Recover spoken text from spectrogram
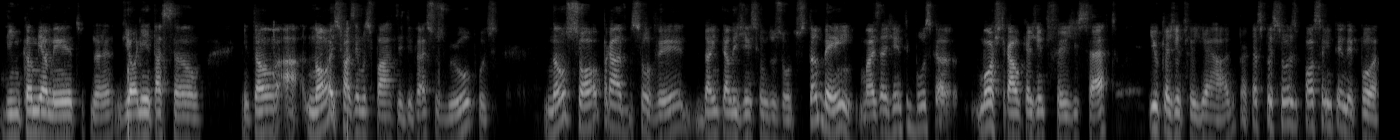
de encaminhamento, né? de orientação. Então a, nós fazemos parte de diversos grupos não só para absorver da inteligência um dos outros, também, mas a gente busca mostrar o que a gente fez de certo e o que a gente fez de errado, para que as pessoas possam entender, pô,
